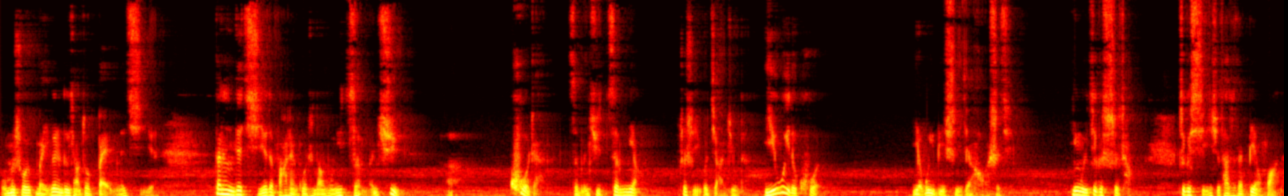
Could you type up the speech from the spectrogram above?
我们说每个人都想做百年的企业，但是你在企业的发展过程当中，你怎么去啊扩展，怎么去增量，这是有个讲究的，一味的扩，也未必是一件好事情，因为这个市场，这个形势它是在变化的。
